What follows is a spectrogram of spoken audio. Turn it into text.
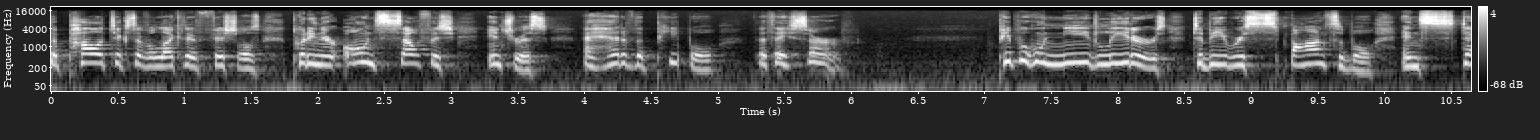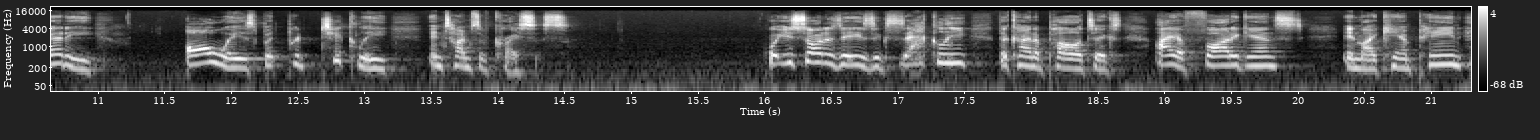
The politics of elected officials putting their own selfish interests ahead of the people that they serve. People who need leaders to be responsible and steady always, but particularly in times of crisis. What you saw today is exactly the kind of politics I have fought against in my campaign,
